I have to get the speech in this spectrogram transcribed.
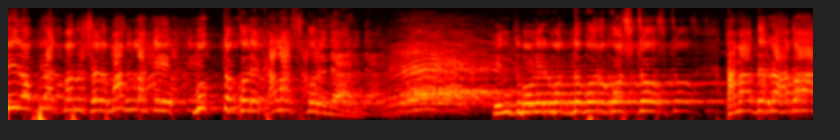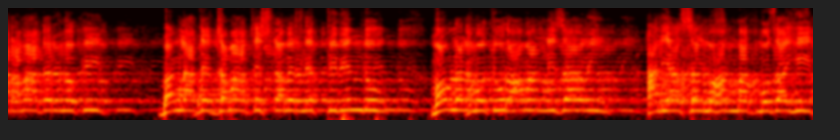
নিরপরাধ মানুষের মামলাকে মুক্ত করে খালাস করে দেন। কিন্তু মনের মধ্যে বড় কষ্ট। আমাদের রাহবার, আমাদের নকি বাংলাদেশ জামাত ইসলামের নেতৃবৃন্দু মৌলানা মতুর রহমান নিজামী, আলী হাসান মোহাম্মদ মুজাহিদ,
